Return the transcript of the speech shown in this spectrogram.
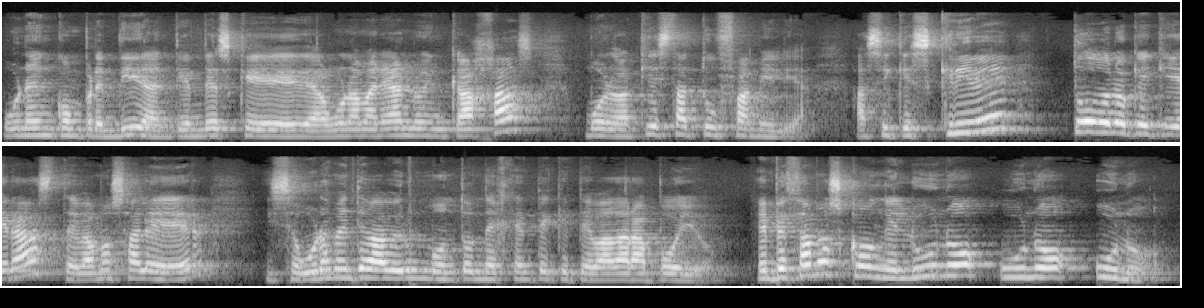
una incomprendida, entiendes que de alguna manera no encajas. Bueno, aquí está tu familia. Así que escribe todo lo que quieras, te vamos a leer y seguramente va a haber un montón de gente que te va a dar apoyo. Empezamos con el 111.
